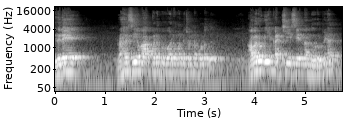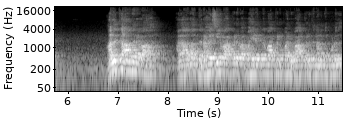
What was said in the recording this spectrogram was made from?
இதிலே ரகசிய வாக்கெடுப்பு வேணும் என்று சொன்ன பொழுது அவருடைய கட்சியை சேர்ந்த அந்த உறுப்பினர் அதுக்கு ஆதரவாக அதாவது அந்த ரகசிய வாக்கெடுப்பா பகிரங்க வாக்கெடுப்பா வாக்கெடுத்து நடந்த பொழுது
